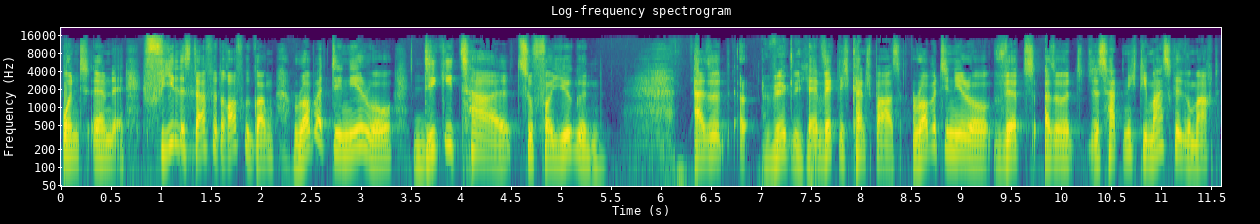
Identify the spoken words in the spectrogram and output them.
Und ähm, viel ist dafür draufgegangen, Robert De Niro digital zu verjüngen. Also Wirklich äh, jetzt? wirklich kein Spaß. Robert De Niro wird, also das hat nicht die Maske gemacht,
